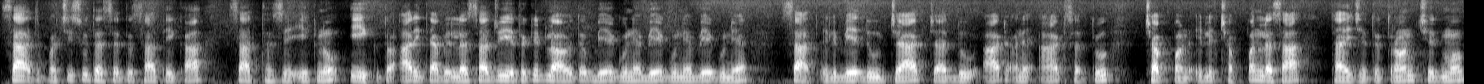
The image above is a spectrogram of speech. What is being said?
સાત, પછી શું થશે? તો સાત એકા સાત થશે, એકનો એક. તો આ રીતે આપણે લસા જોઈએ, તો કેટલો આવે? તો બે ગુણ્યા બે ગુણ્યા બે ગુણ્યા સાત, એટલે બે દુ ચાર ચાર દુ આઠ, અને આઠ સત્તુ છપ્પન, એટલે છપ્પન લસા થાય છે. તો ત્રણ છેદમાં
